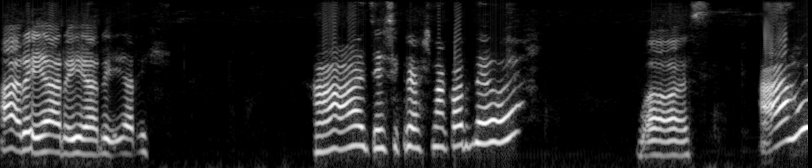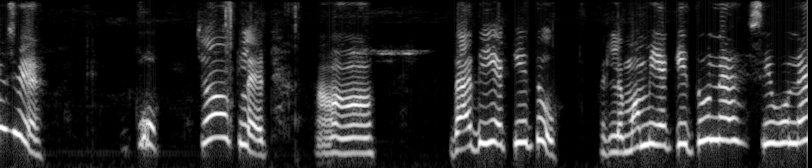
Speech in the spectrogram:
અરે અરે અરે અરે હા જય શ્રી કૃષ્ણ કરી દે હવે બસ. આ શું છે? ચોકલેટ. હા દાદીએ કીધું એટલે મમ્મીએ કીધું ને શિવું ને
